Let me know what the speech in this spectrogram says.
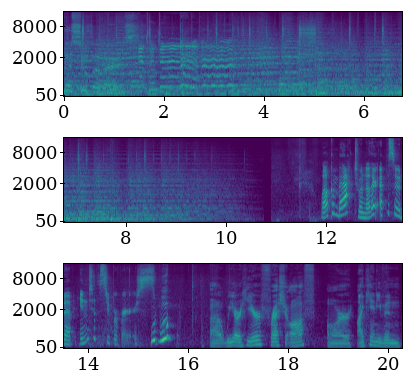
the Superverse. Dun, dun, dun, dun, dun, dun. Welcome back to another episode of Into the Superverse. Whoop whoop. Uh, we are here fresh off our. I can't even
